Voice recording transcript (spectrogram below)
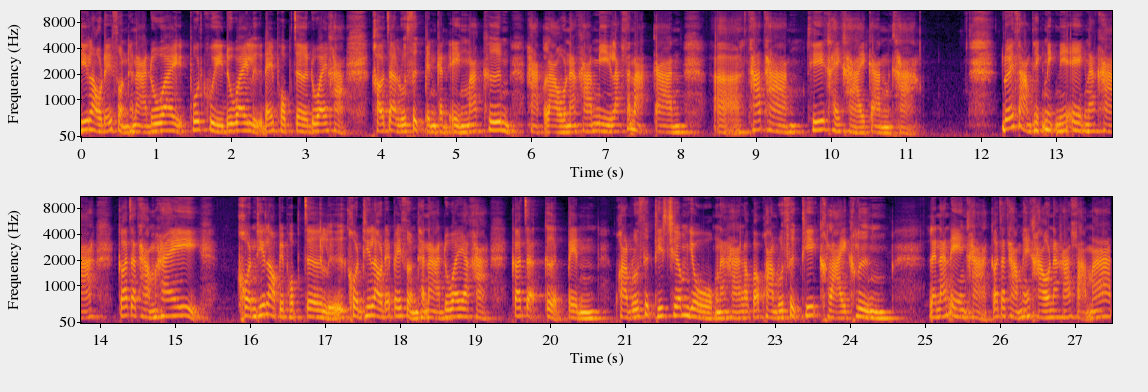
ที่เราได้สนทนาด้วย พูดคุยด้วยหรือได้พบเจอด้วยค่ะ เขาจะรู้สึกเป็นกันเองมากขึ้น หากเรานะคะมีลักษณะการท่าทางที่คล้ายๆกันค่ะ ด้วย 3 เทคนิคนี้เองนะคะ ก็จะทำให้ คนที่เราไปพบเจอหรือคนที่เราได้ไปสนทนาด้วยอะค่ะ ก็จะเกิดเป็นความรู้สึกที่เชื่อมโยงนะคะ แล้วก็ความรู้สึกที่คล้ายคลึง และนั่นเองค่ะ ก็จะทำให้เขานะคะสามารถ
